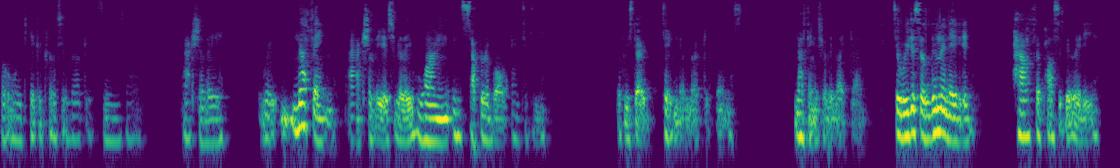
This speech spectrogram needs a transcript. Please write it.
but when we take a closer look, it seems uh, actually we, nothing actually is really one inseparable entity. If we start taking a look at things, nothing's really like that. So we just eliminated half the possibility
